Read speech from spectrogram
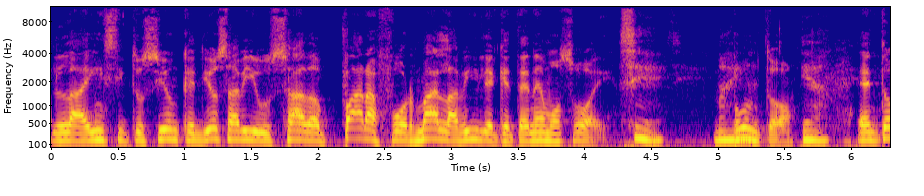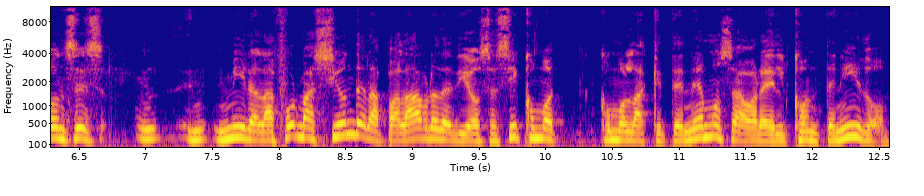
la institución que Dios había usado para formar la Biblia que tenemos hoy. sí. imagínate. Punto. Entonces, mira, la formación de la palabra de Dios, así como, como la que tenemos ahora, el contenido,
